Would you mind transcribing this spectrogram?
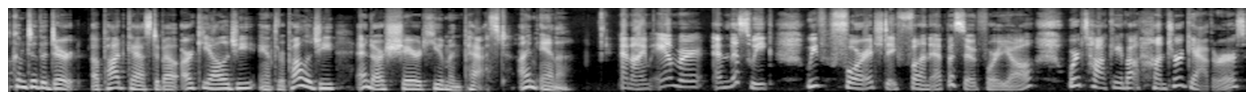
Welcome to The Dirt, a podcast about archaeology, anthropology, and our shared human past. I'm Anna. And I'm Amber, and this week we've foraged a fun episode for y'all. We're talking about hunter gatherers,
